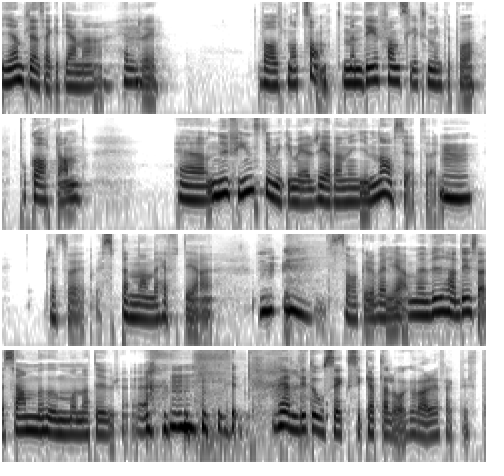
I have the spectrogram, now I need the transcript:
egentligen säkert gärna hellre valt något sånt. Men det fanns liksom inte på, på kartan. Eh, nu finns det ju mycket mer redan i gymnasiet. Så här. mm. Rätt så spännande, häftiga saker att välja. Men vi hade ju så här sam och hum och natur. typ. väldigt osexig katalog var det faktiskt.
